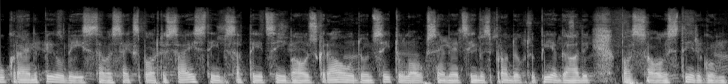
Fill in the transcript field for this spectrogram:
Ukraina pildīs savas eksporta saistības attiecībā uz graudu un citu lauksaimniecības produktu piegādi pasaules tirgumu.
